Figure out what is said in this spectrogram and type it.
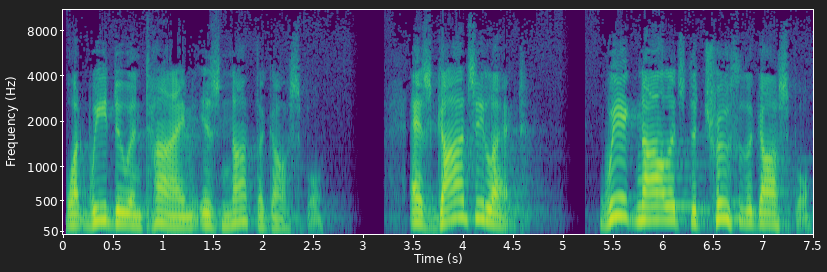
What we do in time is not the gospel. As God's elect, we acknowledge the truth of the gospel.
